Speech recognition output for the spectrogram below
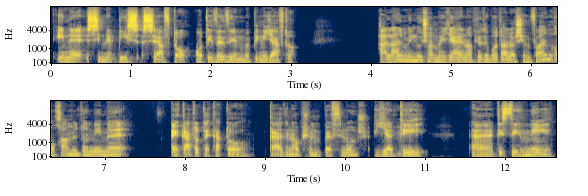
είναι συνεπής σε αυτό, ότι δεν δίνουμε ποινή για αυτό. Αλλά αν μιλούσαμε για ένα οποιοδήποτε άλλο συμβάν, ο Χάμιλτον είναι 100% κατά την άποψη μου υπεύθυνος, γιατί ε, τη στιγμή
